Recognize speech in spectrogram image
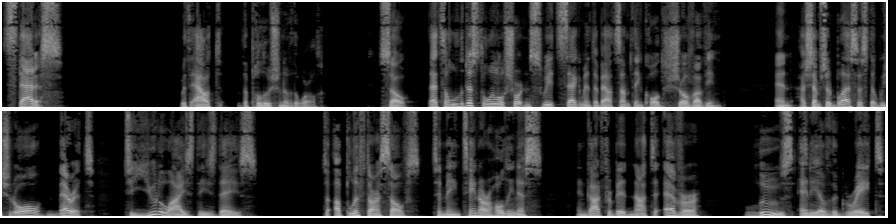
status without the pollution of the world. So that's a, just a little short and sweet segment about something called Shovavim. And Hashem should bless us that we should all merit to utilize these days to uplift ourselves, to maintain our holiness, and God forbid not to ever lose any of the great,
